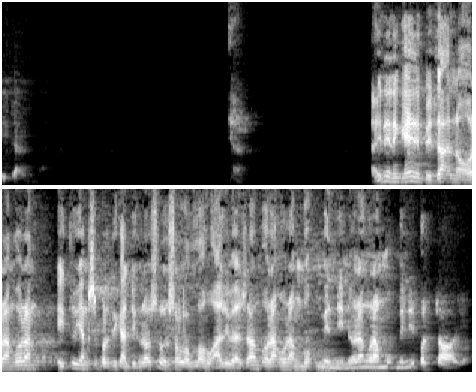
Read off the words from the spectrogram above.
tidak Nah, ini nih beda no, orang-orang itu yang seperti kanjeng Rasul Shallallahu Alaihi Wasallam orang-orang mukmin ini orang-orang mukmin ini percaya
